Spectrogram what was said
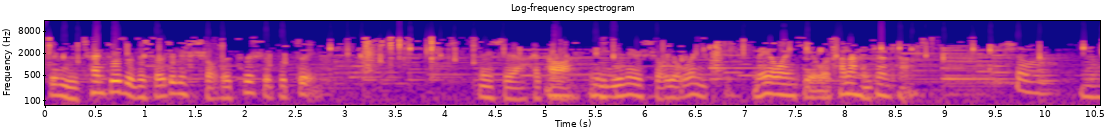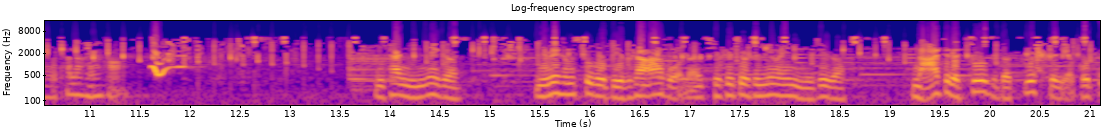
就你穿珠子的时候，这个手的姿势不对。那谁啊？海涛啊？你那个手有问题？没有问题，我穿的很正常。是吗？嗯，我穿的很好。你看你那个，你为什么速度比不上阿果呢？其实就是因为你这个拿这个珠子的姿势也不对。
